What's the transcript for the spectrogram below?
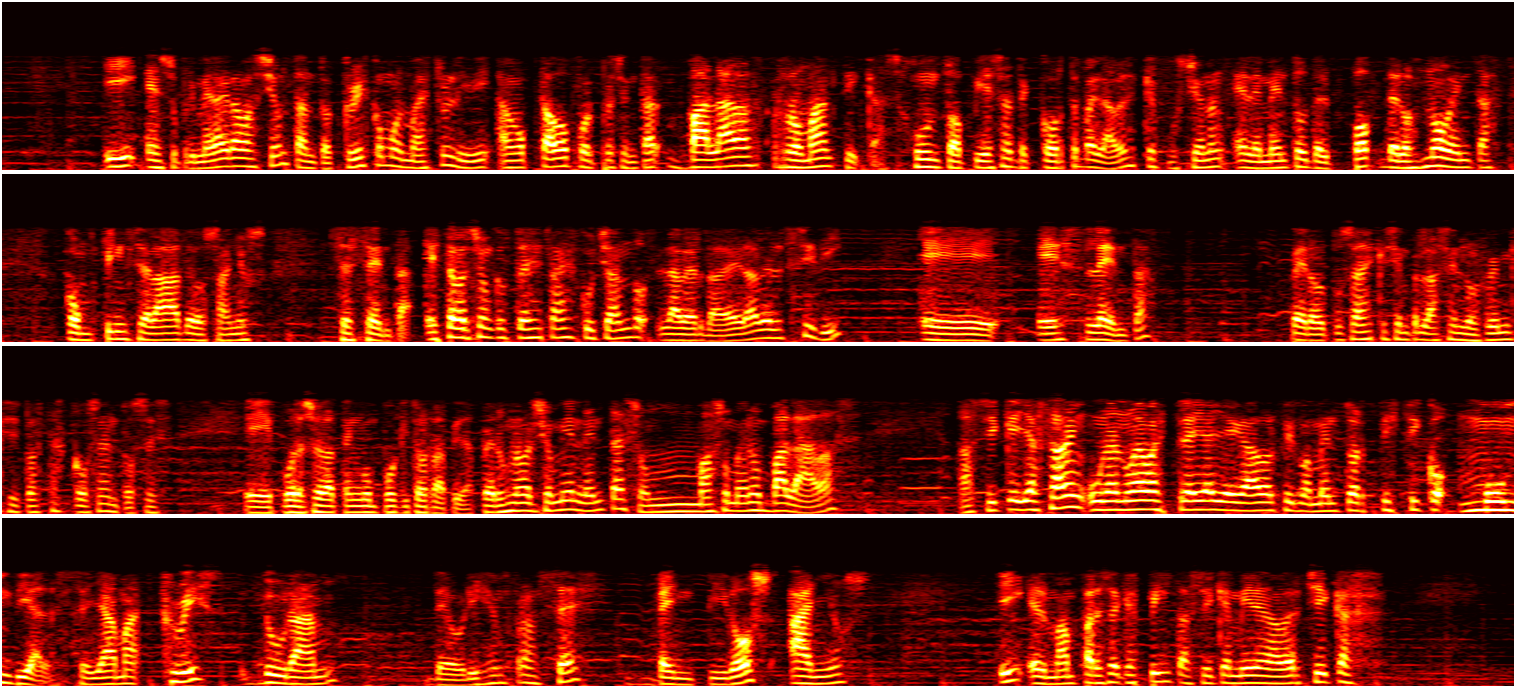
Y en su primera grabación, tanto Chris como el maestro Libby han optado por presentar baladas románticas junto a piezas de cortes bailables que fusionan elementos del pop de los 90 con pinceladas de los años 60. Esta versión que ustedes están escuchando, la verdadera del CD, eh, es lenta, pero tú sabes que siempre la hacen los remixes y todas estas cosas, entonces eh, por eso la tengo un poquito rápida. Pero es una versión bien lenta, son más o menos baladas. Así que ya saben, una nueva estrella ha llegado al firmamento artístico mundial. Se llama Chris Duran, de origen francés, 22 años. Y el man parece que es pinta, así que miren a ver chicas.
